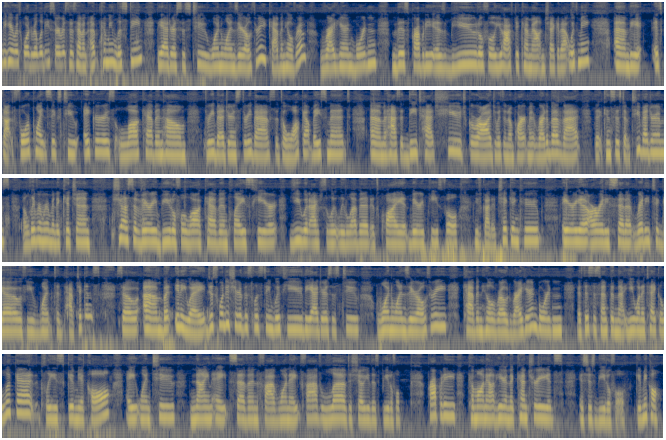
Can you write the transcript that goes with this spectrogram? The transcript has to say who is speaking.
Speaker 1: Brenda here with Ward Realty Services have an upcoming listing. The address is 21103 Cabin Hill Road right here in Borden. This property is beautiful. You have to come out and check it out with me. Um, the it's got 4.62 acres, log cabin home, three bedrooms, three baths. It's a walkout basement. Um, it has a detached huge garage with an apartment right above that that consists of two bedrooms, a living room and a kitchen. Just a very beautiful log cabin place here. You would absolutely love it. It's quiet, very peaceful. You've got a chicken coop area already set up, ready to go if you want to have chickens. So, um, but anyway, just wanted to share this listing with you. The address is 21103 Cabin Hill Road right here in Borden. If this is something that you want to take a look at, please give me a call, 812 987 5185. Love to show you this beautiful property. Come on out here in the country. It's, it's just beautiful. Give me a call.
